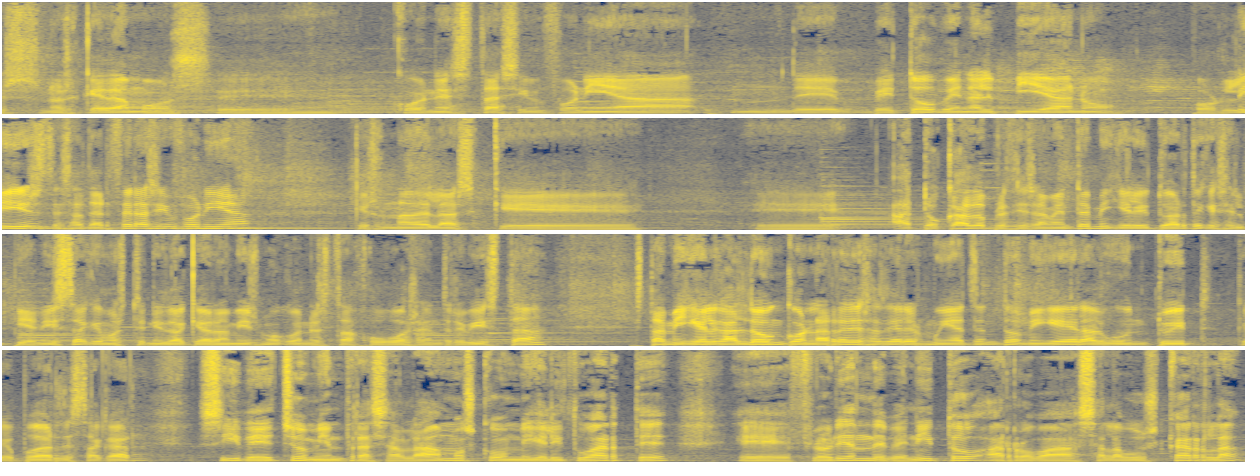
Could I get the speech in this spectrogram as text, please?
Pues nos quedamos eh, con esta sinfonía de Beethoven al piano por Liszt, esa tercera sinfonía, que es una de las que eh, ha tocado precisamente Miguel Ituarte, que es el pianista que hemos tenido aquí ahora mismo con esta jugosa entrevista. Está Miguel Galdón con las redes sociales muy atento. Miguel, ¿algún tuit que puedas destacar? Sí, de hecho, mientras hablábamos con Miguel Ituarte, eh, Florian de Benito, arroba sala buscarla,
